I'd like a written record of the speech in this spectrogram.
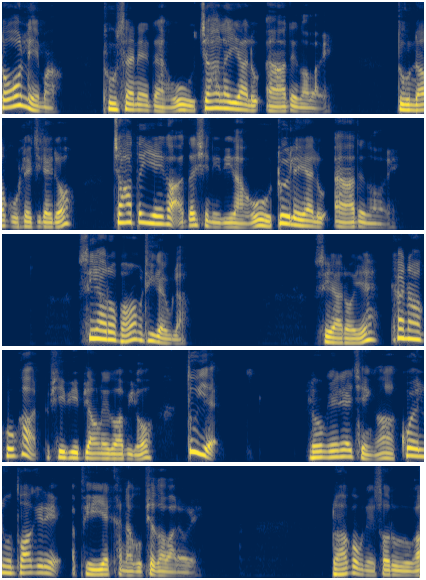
တောလယ်မှာထူဆန်းတဲ့အတန်ကိုကြားလိုက်ရလို့အံ့အားသင့်သွားပါတယ်သူနောက်ကိုလှည့်ကြည့်လိုက်တော့ကြားတရဲ့ကအသက်ရှင်နေသေးတာကိုတွေ့လိုက်ရလို့အံ့အားသင့်သွားပါတယ် ဆရာတော်ဘာမှမထိခိုက်ဘူးလားဆရာတော်ရဲ့ခန္ဓာကိုယ်ကတဖြည်းဖြည်းပြောင်းလဲသွားပြီးတော့သူ့ရဲ့လွန်ခဲ့တဲ့အချိန်ကကွယ်လွန်သွားခဲ့တဲ့အဖေရဲ့ခန္ဓာကိုယ်ဖြစ်သွားပါတော့တယ်။နွားကုံတဲ့စောတူတို့က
